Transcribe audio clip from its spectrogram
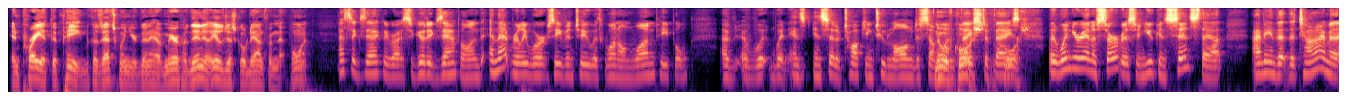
and pray at the peak because that's when you're going to have miracles. Then it'll, it'll just go down from that point. That's exactly right. It's a good example, and and that really works even too with one-on-one people. Of, of what, when, in- instead of talking too long to someone course, face to face. but when you're in a service and you can sense that, I mean that the time uh,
